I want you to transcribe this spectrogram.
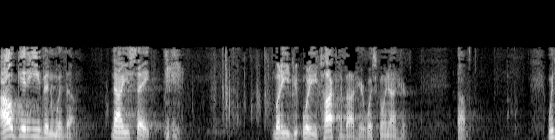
I'll get even with them. Now you say, what are you, what are you talking about here? What's going on here? Um, when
